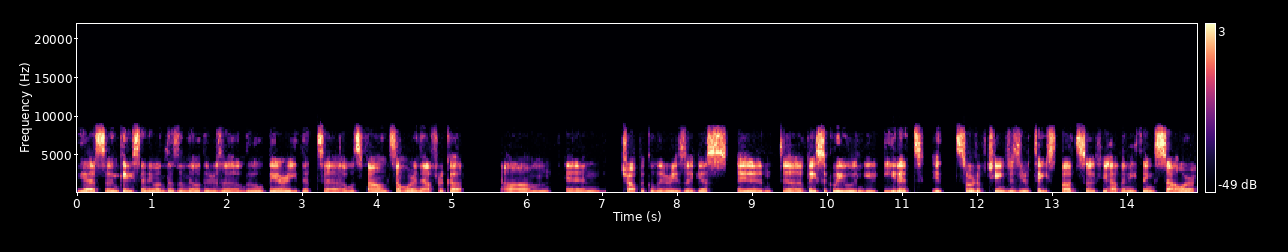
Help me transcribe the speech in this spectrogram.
Yeah, so in case anyone doesn't know, there's a little berry that uh, was found somewhere in Africa, um, in tropical areas, I guess. And uh, basically, when you eat it, it sort of changes your taste buds. So if you have anything sour,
